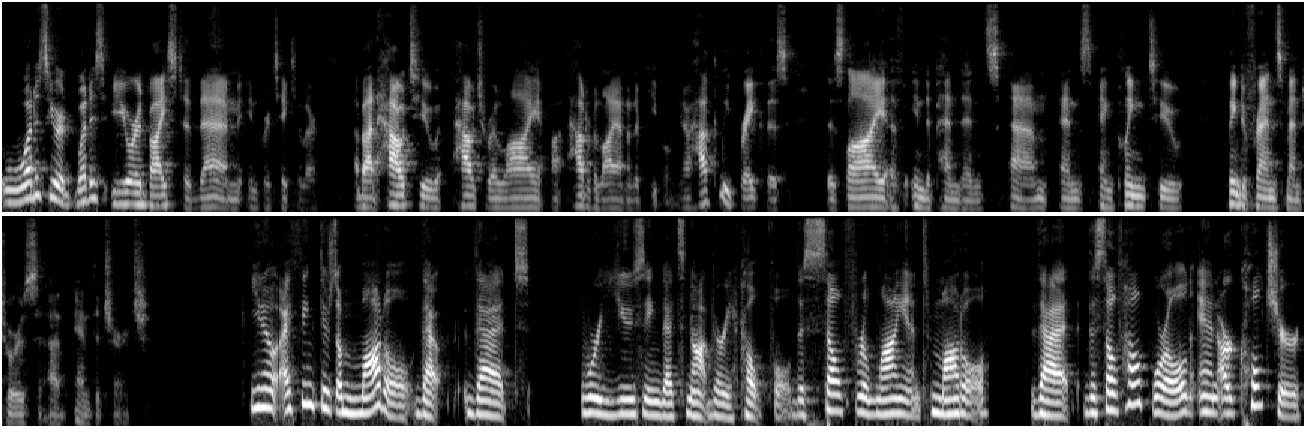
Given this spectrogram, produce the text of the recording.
what is your what is your advice to them in particular about how to how to rely uh, how to rely on other people? You know, how can we break this this lie of independence um, and and cling to cling to friends, mentors, uh, and the church? You know, I think there's a model that that we're using that's not very helpful. The self-reliant model that the self-help world and our culture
